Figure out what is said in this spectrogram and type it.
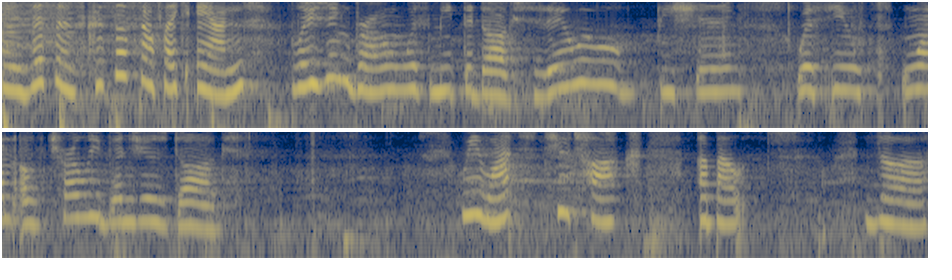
Hi, this is Crystal Snowflake and Blazing Brown with Meet the Dogs. Today we will be sharing with you one of Charley Bejna's dogs. We want to talk about the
